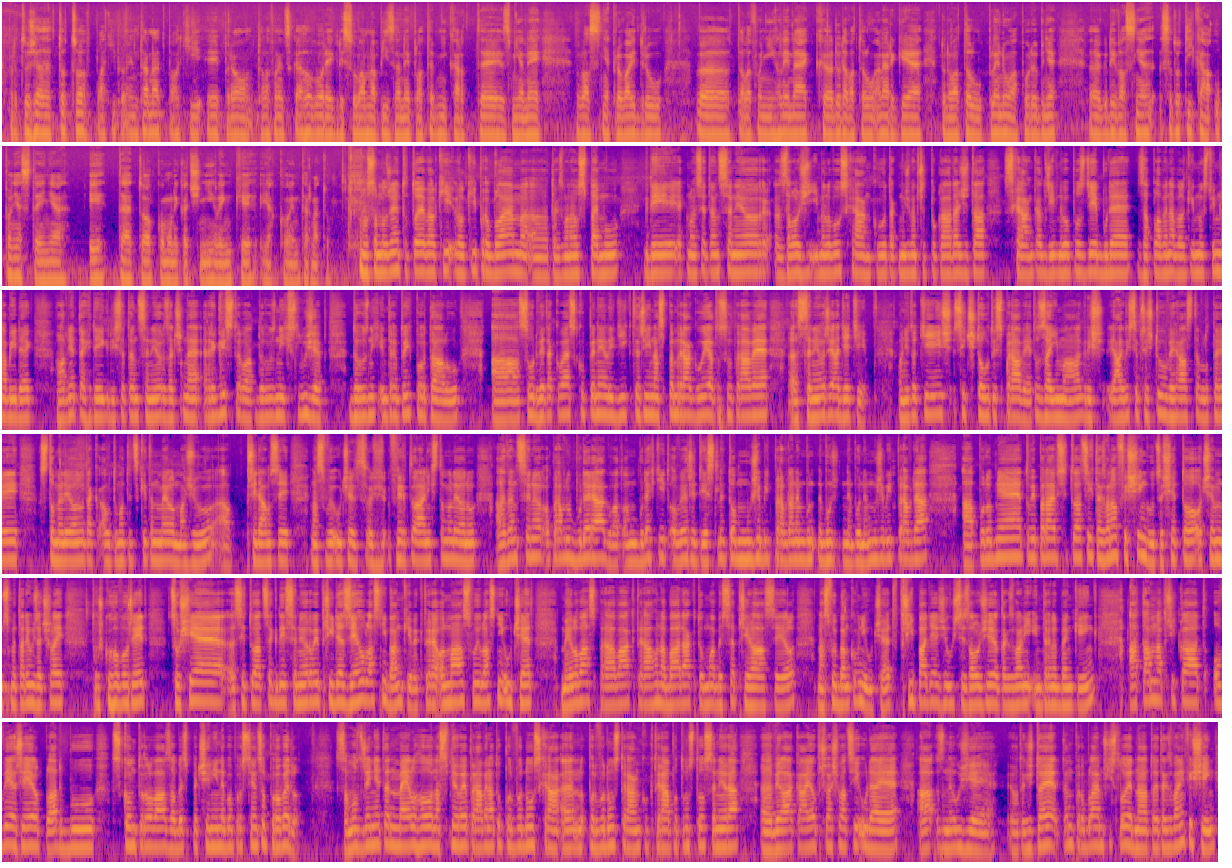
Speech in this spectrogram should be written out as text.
Protože to, co platí pro internet, platí i pro telefonické hovory, kdy jsou vám nabízeny platební karty, změny vlastně providerů, eh, telefonních linek, dodavatelů energie, dodavatelů plynu a podobně, eh, kdy vlastně se to týká úplně stejně i této komunikační linky jako internetu. No samozřejmě toto je velký, velký problém eh, takzvaného spamu, kdy jakmile si ten senior založí e-mailovou schránku, tak můžeme předpokládat, že ta schránka dřív nebo později bude zaplavena velkým množstvím nabídek, hlavně tehdy, když se ten senior začne registrovat do různých služeb, do různých internetových portálů a jsou dvě takové skupiny lidí, kteří na spam reagují a to jsou právě eh, seniori a děti. Oni totiž si čtou ty zprávy, je to zajímá, když já když si přečtu, vyhrál jste v loterii 100 milionů, tak automaticky ten mail mažu a přidám si na svůj účet virtuálních 100 milionů, ale ten senior opravdu bude reagovat. On bude chtít ověřit, jestli to může být pravda nebo, nebo, nebo nemůže být pravda. A podobně to vypadá i v situacích takzvaného phishingu, což je to, o čem jsme tady už začali trošku hovořit, což je situace, kdy seniorovi přijde z jeho vlastní banky, ve které on má svůj vlastní účet, mailová zpráva, která ho nabádá k tomu, aby se přihlásil na svůj bankovní účet, v případě, že už si založil takzvaný internet banking a tam například ověřil platbu, zkontroloval zabezpečení nebo prostě něco provedl. Samozřejmě ten mail ho nasměruje právě na tu podvodnou, schrán, eh, podvodnou stránku, která potom z toho seniora eh, vyláká jeho přihlašovací údaje a zneužije je. Jo, takže to je ten problém číslo jedna, to je takzvaný phishing.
